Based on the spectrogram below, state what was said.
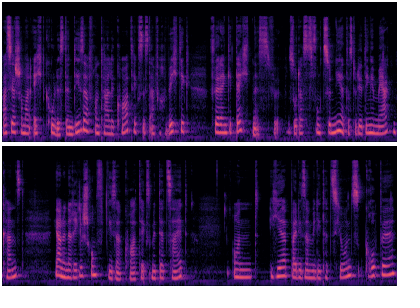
Was ja schon mal echt cool ist, denn dieser frontale Kortex ist einfach wichtig für dein Gedächtnis, für, so dass es funktioniert, dass du dir Dinge merken kannst. Ja, und in der Regel schrumpft dieser Kortex mit der Zeit. Und hier bei dieser Meditationsgruppe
